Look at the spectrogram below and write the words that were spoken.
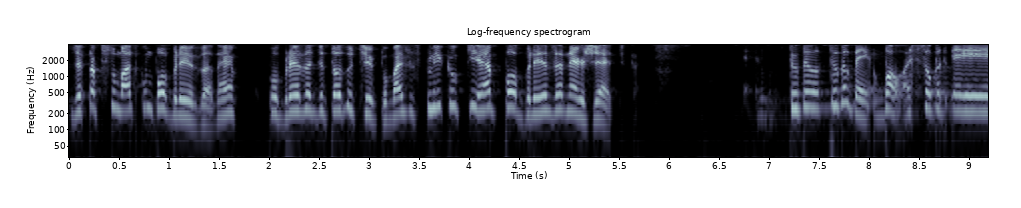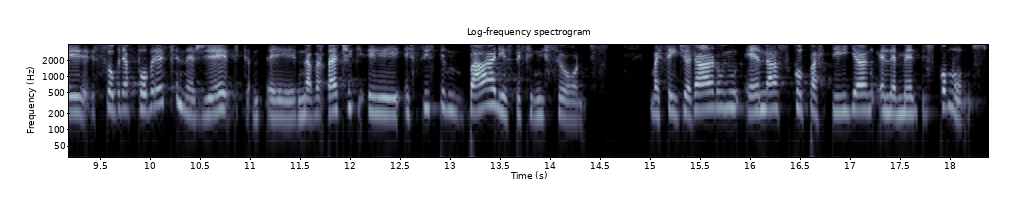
a gente está acostumado com pobreza, né? Pobreza de todo tipo, mas explica o que é pobreza energética. Tudo, tudo bem. Bom, é sobre, eh, sobre a pobreza energética, eh, na verdade, existem várias definições, mas em geral elas compartilham elementos comuns.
